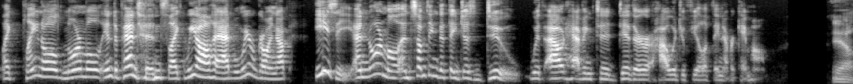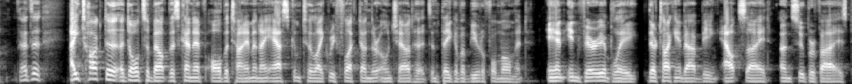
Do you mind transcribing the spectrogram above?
like plain old normal independence, like we all had when we were growing up, easy and normal and something that they just do without having to dither how would you feel if they never came home. Yeah, that's it. I talk to adults about this kind of all the time, and I ask them to like reflect on their own childhoods and think of a beautiful moment. And invariably, they're talking about being outside, unsupervised,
